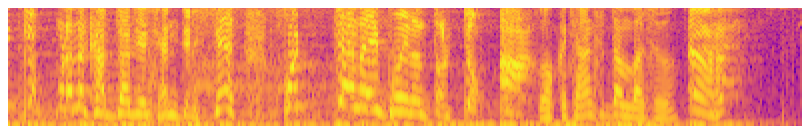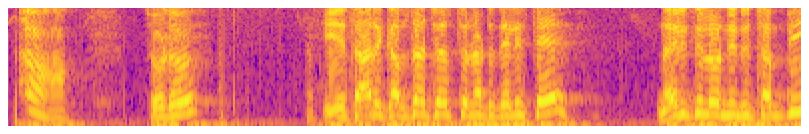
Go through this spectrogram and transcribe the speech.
ఇంకెప్పుడన్నా కబ్జా చేశాను తెలిస్తే కొంచెం అయిపోయిన తొట్టు ఒక ఛాన్స్ ఇద్దాం బాసు. చూడు ఈసారి కబ్జా చేస్తున్నట్టు తెలిస్తే నైరుతిలో నిన్ను చంపి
